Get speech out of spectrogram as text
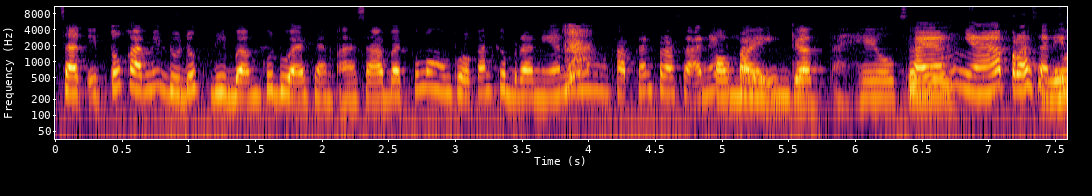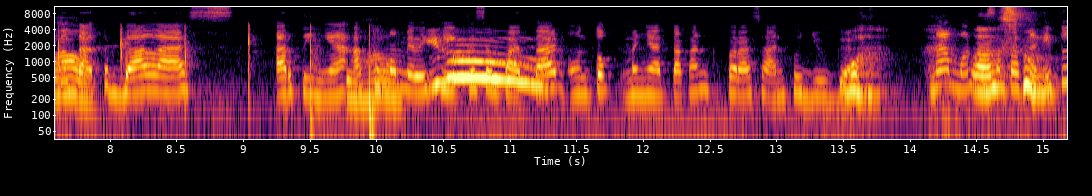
saat itu kami duduk di bangku 2 SMA. Sahabatku mengumpulkan keberanian dan mengungkapkan perasaannya Oh kepada Indra. god. Sayangnya perasaan itu Wow. tak terbalas. Artinya aku memiliki kesempatan untuk menyatakan perasaanku juga. Namun langsung. kesempatan itu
